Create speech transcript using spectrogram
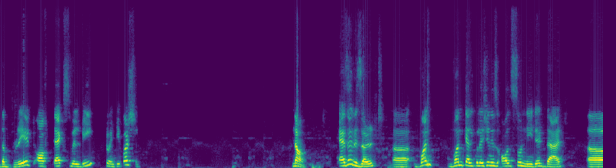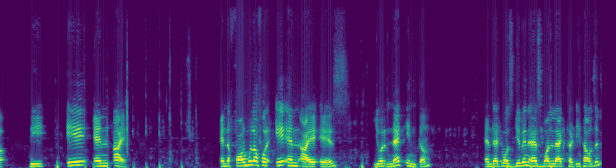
the rate of tax will be 20%. Now, as a result, uh, one one calculation is also needed that uh, the ANI and the formula for ANI is your net income and that was given as 1 lakh 30,000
